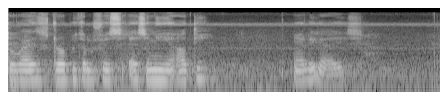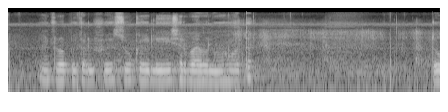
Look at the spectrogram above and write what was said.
तो गाइस ट्रॉपिकल फ़िश ऐसे नहीं आती। अरे गाइस ट्रॉपिकल फिशों के लिए ही सर्वाइवल में हुआ था। तो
